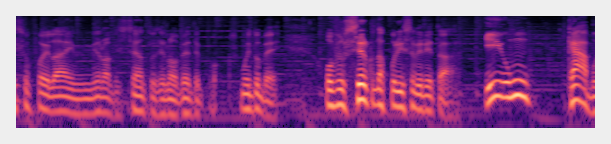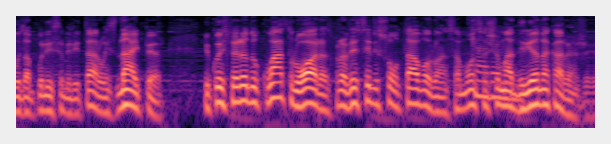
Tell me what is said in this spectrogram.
Isso foi lá em 1990 e poucos. Muito bem. Houve o cerco da Polícia Militar. E um cabo da Polícia Militar, um sniper, ficou esperando quatro horas para ver se ele soltava ou não. Essa moça Caramba. chama Adriana Caranja.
